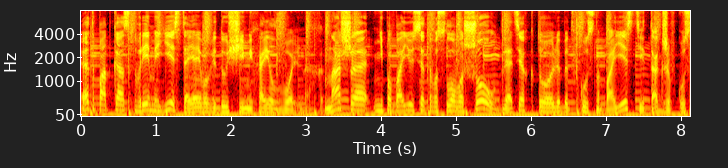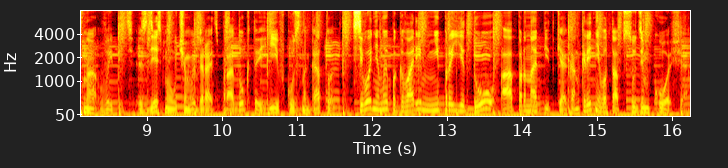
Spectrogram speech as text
Это подкаст «Время есть», а я его ведущий Михаил Вольных. Наше, не побоюсь этого слова, шоу для тех, кто любит вкусно поесть и также вкусно выпить. Здесь мы учим выбирать продукты и вкусно готовить. Сегодня мы поговорим не про еду, а про напитки, а конкретнее вот обсудим кофе.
